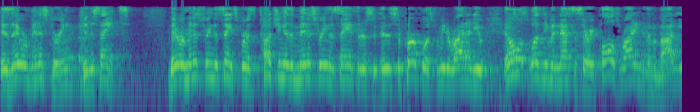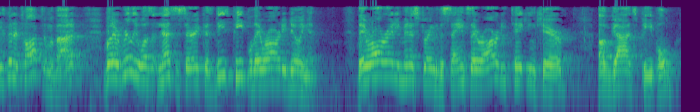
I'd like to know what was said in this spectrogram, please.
is they were ministering to the saints. They were ministering to saints. For as touching of the ministering of the saints, it is superfluous for me to write unto you. It almost wasn't even necessary. Paul's writing to them about it. He's going to talk to them about it. But it really wasn't necessary because these people, they were already doing it. They were already ministering to the saints. They were already taking care of God's people.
